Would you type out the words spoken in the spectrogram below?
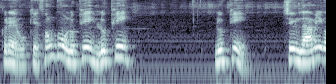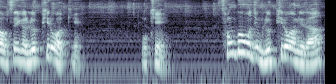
그래 오케이 성공 루피 루피 루피 지금 라미가 없으니까 루피로 갈게. 오케이 성공은 지금 루피로 갑니다.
